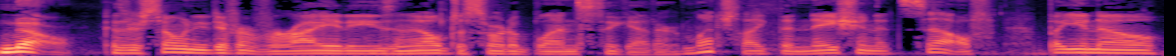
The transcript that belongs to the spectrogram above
No. Because there's so many different varieties and it all just sort of blends together, much like the nation itself. But you know,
